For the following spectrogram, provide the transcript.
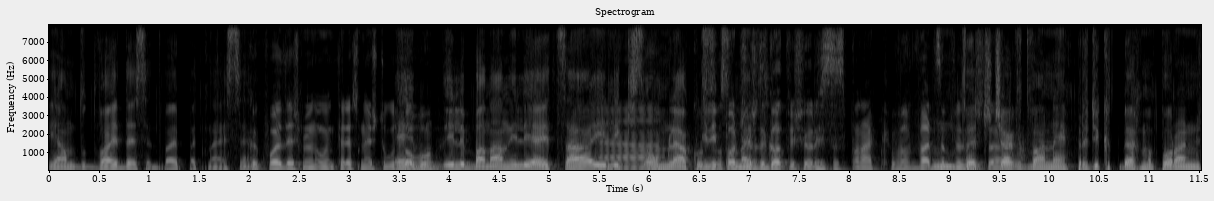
Ям до 2,10, 2,15. Какво едеш ми е много интересно. Нещо готово? Е, или банан, или яйца, или А, кисело мляко Или с почваш мед. да готвиш ориз с панак в 2 часа М, през Вече чак в 2 не. Преди като бяхме по-ранни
